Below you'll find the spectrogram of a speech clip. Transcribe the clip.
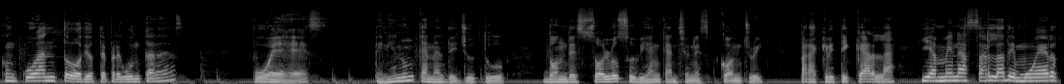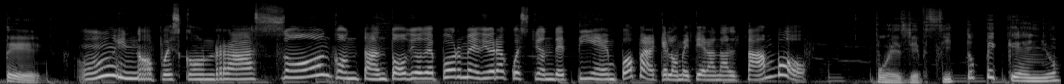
¿Con cuánto odio te preguntarás? Pues tenían un canal de YouTube donde solo subían canciones country para criticarla y amenazarla de muerte. Uy, no, pues con razón, con tanto odio de por medio era cuestión de tiempo para que lo metieran al tambo. Pues Jeffcito pequeño,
